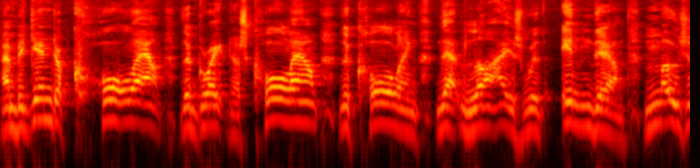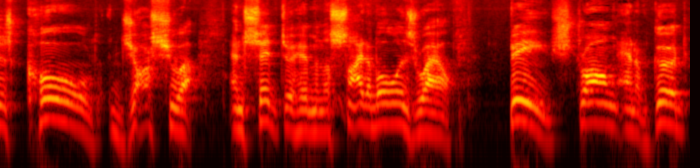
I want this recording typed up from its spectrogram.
and begin to call out the greatness. Call out the calling that lies within them. Moses called Joshua and said to him in the sight of all Israel, be strong and of good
